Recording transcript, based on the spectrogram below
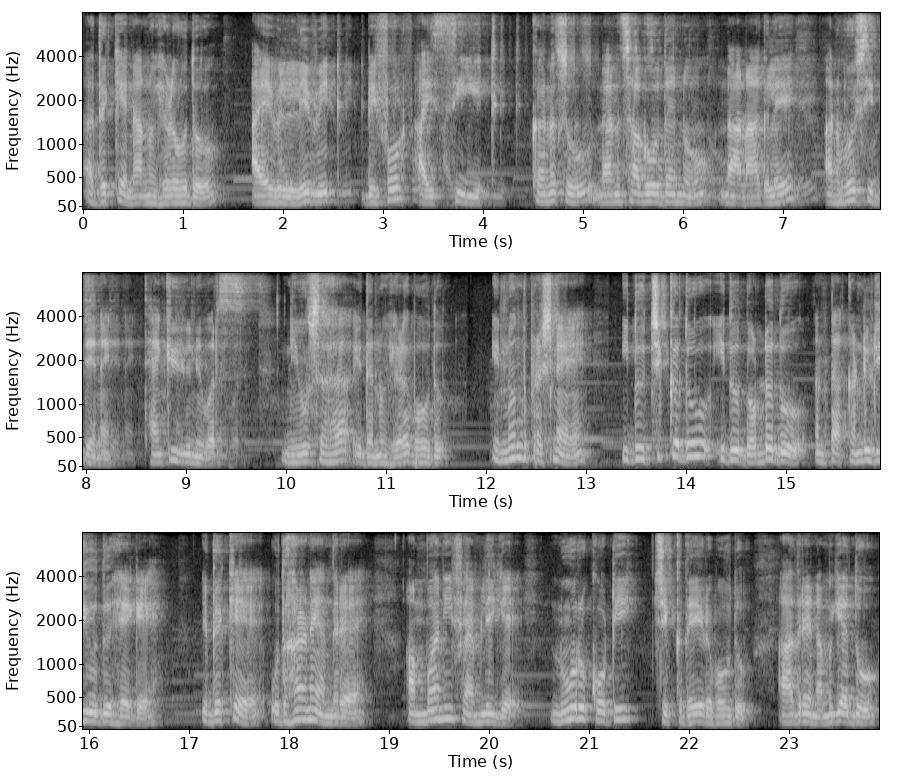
ಅದಕ್ಕೆ ನಾನು ಹೇಳುವುದು I will live it before I see it ಕನಸು ನನಸಾಗುವುದನ್ನು ನಾನಾಗಲೇ ಅನುಭವಿಸಿದ್ದೇನೆ. ಥ್ಯಾಂಕ್ ಯು ಯೂನಿವರ್ಸ್ ನೀವು ಸಹ ಇದನ್ನು ಹೇಳಬಹುದು. ಇನ್ನೊಂದು ಪ್ರಶ್ನೆ, ಇದು ಚಿಕ್ಕದು, ಇದು ದೊಡ್ಡದು ಅಂತ ಕಂಡುಹಿಡಿಯುವುದು ಹೇಗೆ? ಇದಕ್ಕೆ ಉದಾಹರಣೆ ಅಂದರೆ, ಅಂಬಾನಿ ಫ್ಯಾಮಿಲಿಗೆ ನೂರು ಕೋಟಿ ಚಿಕ್ಕದೇ ಇರಬಹುದು. ಆದರೆ ನಮಗೆ ಅದು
